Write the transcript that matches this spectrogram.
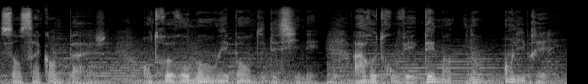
150 pages, entre romans et bandes dessinées, à retrouver dès maintenant en librairie.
